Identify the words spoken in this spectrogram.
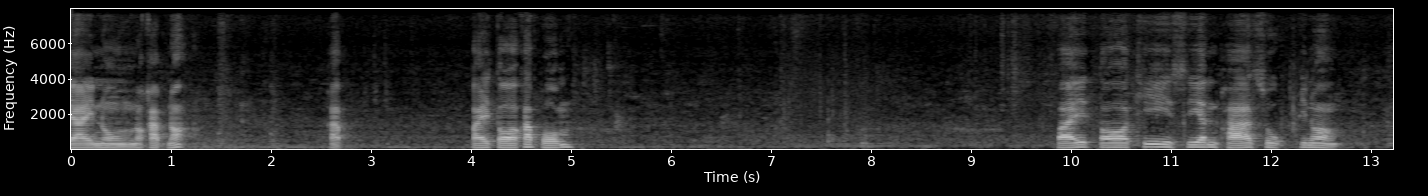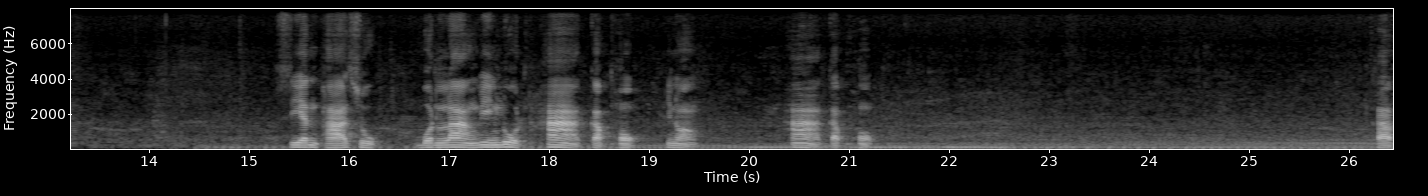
ยายนงเนาะครับเนาะ ไปต่อครับผม ไปต่อที่เซียนผาสุกพี่น้อง เซียนผาสุกบนล่างวิ่งลูดห้ากับหกพี่น้องห้ากับหกครับ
